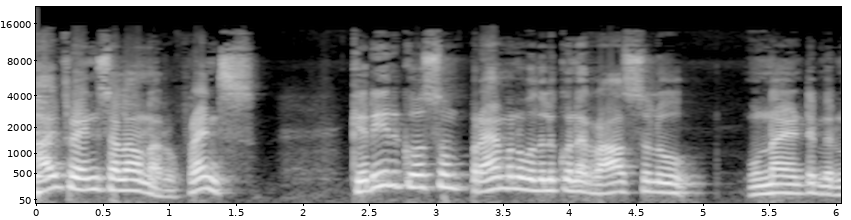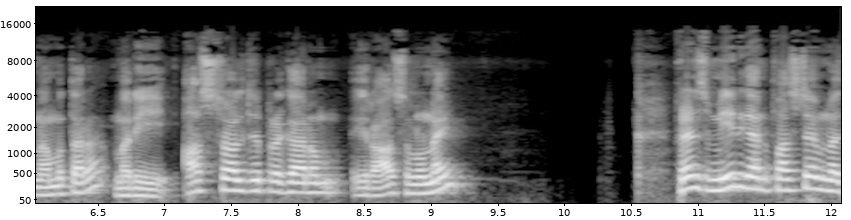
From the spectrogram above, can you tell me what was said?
హాయ్ ఫ్రెండ్స్ ఎలా ఉన్నారు? ఫ్రెండ్స్ కెరీర్ కోసం ప్రేమను వదులుకునే రాసులు ఉన్నాయంటే మీరు నమ్ముతారా? మరి ఆస్ట్రాలజీ ప్రకారం ఈ రాసులు ఉన్నాయి. ఫ్రెండ్స్ మీరు కానీ ఫస్ట్ టైం నా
